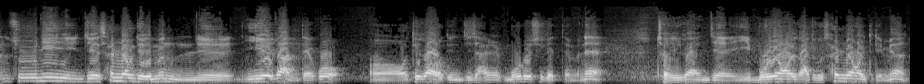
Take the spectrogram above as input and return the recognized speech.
단순히 이제 설명드리면 이제 이해가 안 되고 어, 어디가 어딘지 잘 모르시기 때문에 저희가 이제 이 모형을 가지고 설명을 드리면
